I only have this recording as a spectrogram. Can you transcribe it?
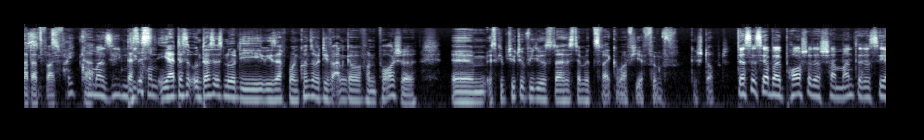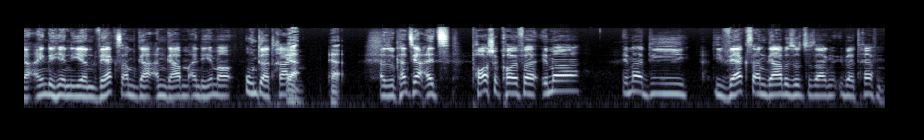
Radarzack. 2,7 Das ist, Sekunden. ja, das, und das ist nur die, wie sagt man, konservative Angabe von Porsche. Ähm, es gibt YouTube-Videos, da ist der mit 2,45 gestoppt. Das ist ja bei Porsche das Charmante, dass sie ja eigentlich in ihren Werksangaben eigentlich immer untertreiben. Ja, ja. Also du kannst ja als Porsche-Käufer immer, immer die, die Werksangabe sozusagen übertreffen.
